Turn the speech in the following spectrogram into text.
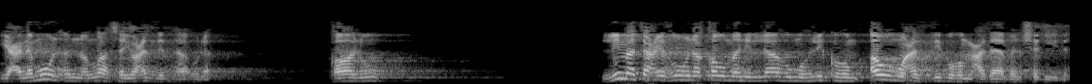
يعلمون أن الله سيعذب هؤلاء. قالوا لم تعظون قوما الله مهلكهم أو معذبهم عذابا شديدا؟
